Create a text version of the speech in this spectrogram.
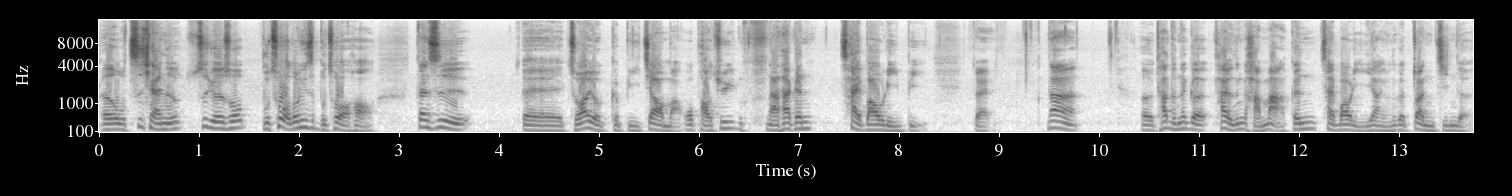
呃，我吃起来呢是觉得说不错，东西是不错哈，但是呃，主要有个比较嘛，我跑去拿它跟菜包里比，对，那呃，它的那个它有那个蛤蟆跟菜包里一样，有那个断筋的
